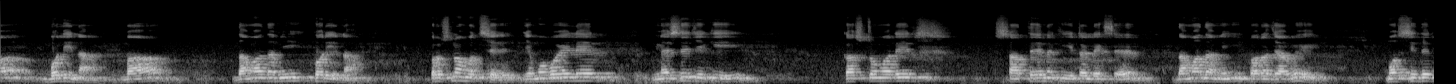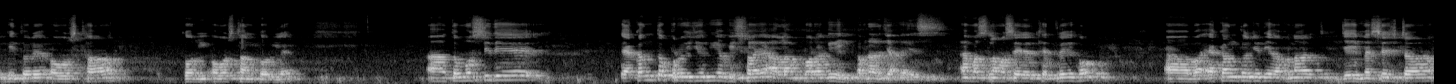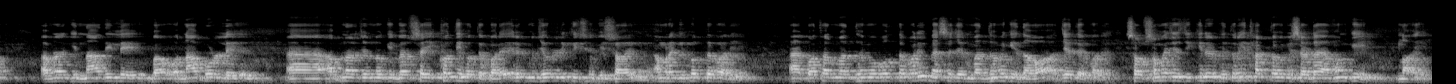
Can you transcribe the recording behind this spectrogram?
বলি না, বা দামাদামি করি না। প্রশ্ন হচ্ছে যে মোবাইলের মেসেজে কি কাস্টমারের সাথে নাকি এটা লেখছে দামাদামি করা যাবে? মসজিদের ভিতরে অবস্থা কর- অবস্থান করলে। তো মসজিদে একান্ত প্রয়োজনীয় বিষয়ে আলাপ করা কি আপনার জায়েজ? হ্যাঁ, মাসলা মাসাইলের ক্ষেত্রেই হোক বা একান্ত যদি আপনার যে মেসেজটা আপনার কি না দিলে বা না পড়লে আপনার জন্য কি ব্যবসায়িক ক্ষতি হতে পারে? এরকম জরুরি কিছু বিষয় আমরা কি করতে পারি? কথার মাধ্যমে বলতে পারি মেসেজের মাধ্যমে কি দেওয়া যেতে পারে? সবসময় যে জিকিরের ভিতরেই থাকতে হবে বিষয়টা এমন কি নয়।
